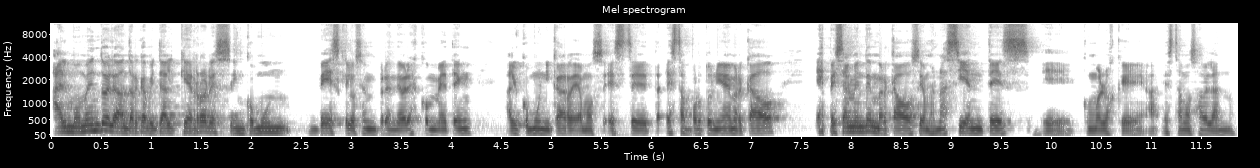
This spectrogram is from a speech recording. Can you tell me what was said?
Al momento de levantar capital, ¿qué errores en común ves que los emprendedores cometen al comunicar digamos, este, esta oportunidad de mercado, especialmente en mercados digamos, nacientes eh, como los que estamos hablando?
